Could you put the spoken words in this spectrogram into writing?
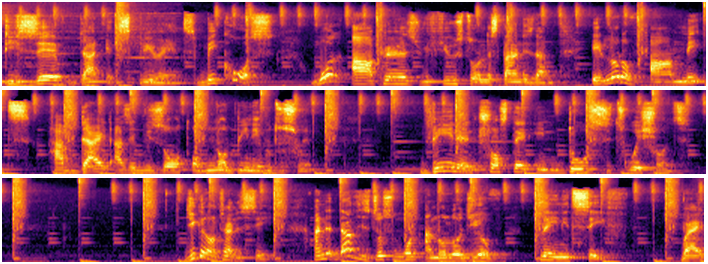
deserve that experience because what our parents refuse to understand is that a lot of our mates have died as a result of not being able to swim being entrusted in those situations. Do you get what I'm trying to say? And that is just one analogy of playing it safe, right?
